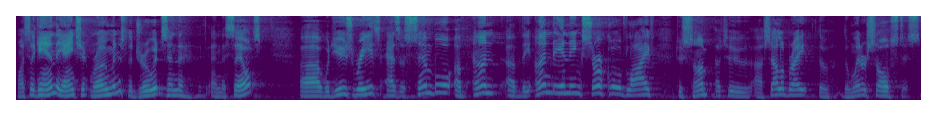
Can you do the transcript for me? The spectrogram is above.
once again, the ancient Romans, the Druids, and the, and the Celts uh, would use wreaths as a symbol of, un, of the unending circle of life to, some, uh, to uh, celebrate the, the winter solstice.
